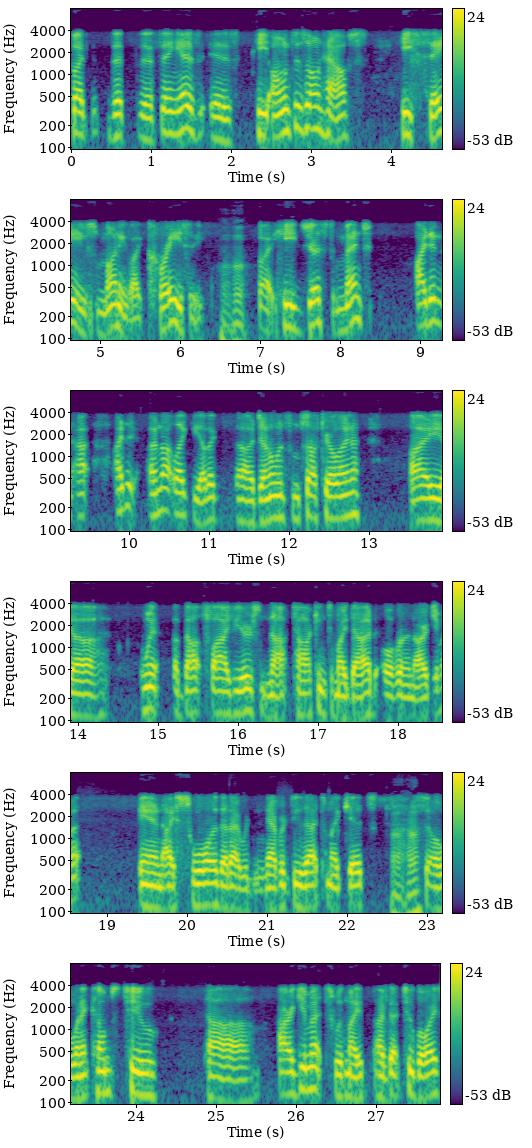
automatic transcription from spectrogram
But the the thing is, is he owns his own house. He saves money like crazy uh-huh. But he just mentioned, I didn't, I, I did, I'm not like the other uh, gentleman from South Carolina. I uh, went about five years not talking to my dad over an argument, and I swore that I would never do that to my kids. Uh-huh. So when it comes to uh, arguments with my, I've got two boys,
